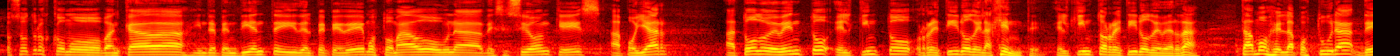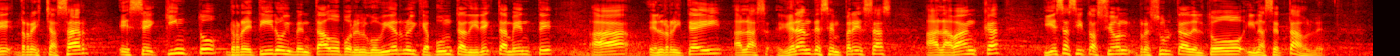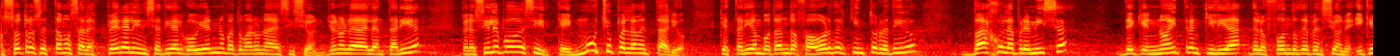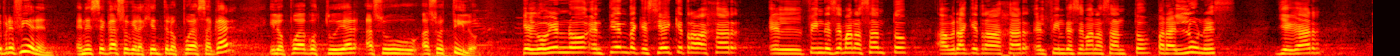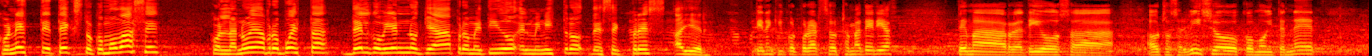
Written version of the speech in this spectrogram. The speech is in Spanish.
Nosotros como bancada independiente y del PPD hemos tomado una decisión que es apoyar a todo evento el quinto retiro de la gente, el quinto retiro de verdad. Estamos en la postura de rechazar ese quinto retiro inventado por el gobierno y que apunta directamente a el retail, a las grandes empresas, a la banca y esa situación resulta del todo inaceptable. Nosotros estamos a la espera de la iniciativa del gobierno para tomar una decisión. Yo no le adelantaría, pero sí le puedo decir que hay muchos parlamentarios que estarían votando a favor del quinto retiro bajo la premisa de que no hay tranquilidad de los fondos de pensiones y que prefieren, en ese caso, que la gente los pueda sacar y los pueda custodiar a su, a su estilo. Que el gobierno entienda que si hay que trabajar el fin de Semana Santo, habrá que trabajar el fin de Semana Santo para el lunes llegar con este texto como base con la nueva propuesta del gobierno que ha prometido el ministro de Sexpress ayer. Tienen que incorporarse otras materias, temas relativos a, otros servicios como Internet,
